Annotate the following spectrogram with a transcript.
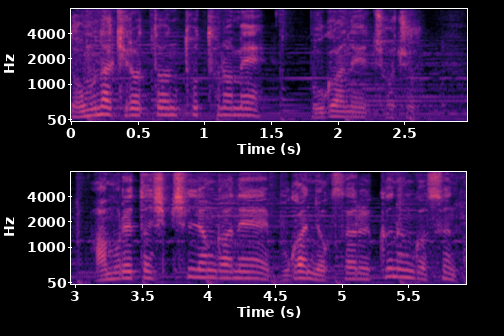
너무나 길었던 토트넘의 무관의 저주. 암울했던 17년간의 무관 역사를 끄는 것은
